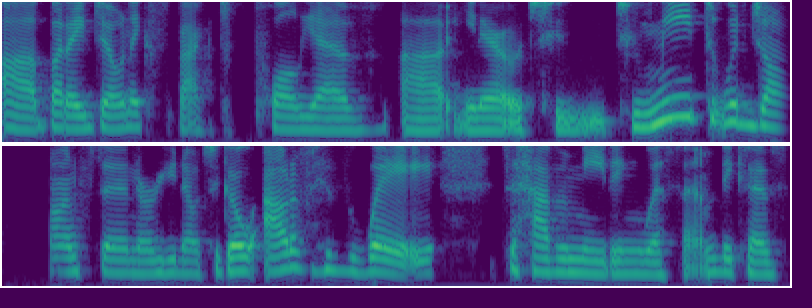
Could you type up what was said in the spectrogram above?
uh, but I don't expect Poilievre, uh, you know, to to meet with Johnston or you know to go out of his way to have a meeting with him because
